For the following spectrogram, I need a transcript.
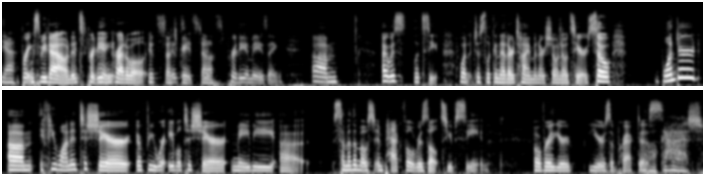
yeah brings me down. It's, pretty great. incredible. It's such great stuff. It's pretty amazing. Um, I was, let's see, what, just looking at our time and our show notes here. So, wondered um, if you wanted to share, if you were able to share maybe uh, some of the most impactful results you've seen over your years of practice. oh gosh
